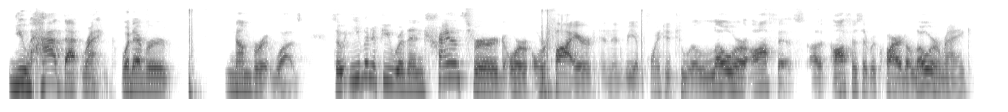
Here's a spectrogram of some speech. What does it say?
you had that rank, whatever number it was. So even if you were then transferred or, or fired and then reappointed to a lower office, an office that required a lower rank,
